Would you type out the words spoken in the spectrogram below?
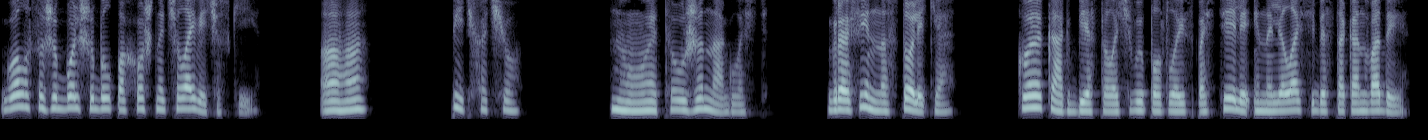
Голос уже больше был похож на человеческий. «Ага». Пить хочу. Ну, это уже наглость. Графин на столике. Кое-как бестолочь выползла из постели и налила себе стакан воды.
